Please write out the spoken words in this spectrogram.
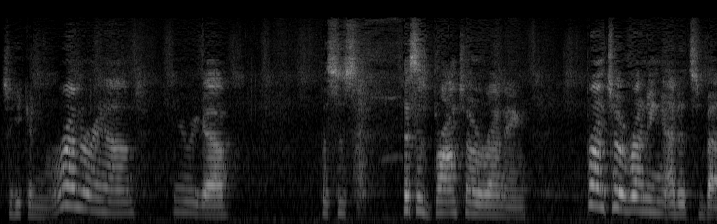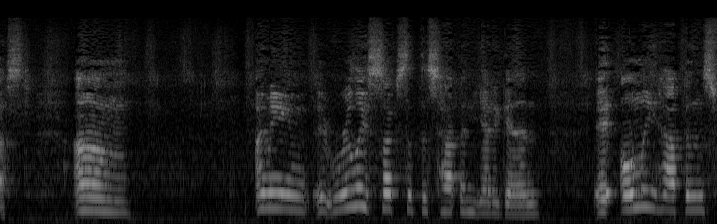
So he can run around. Here we go. This is this is Bronto running. Bronto running at its best. Um, I mean, it really sucks that this happened yet again. It only happens,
